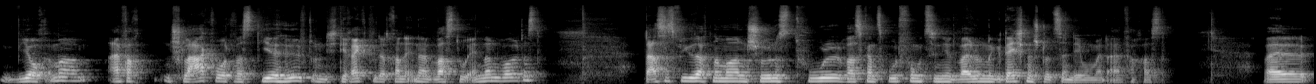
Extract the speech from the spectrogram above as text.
wie auch immer. Einfach ein Schlagwort, was dir hilft und dich direkt wieder daran erinnert, was du ändern wolltest das ist, wie gesagt, nochmal ein schönes Tool, was ganz gut funktioniert, weil du eine Gedächtnisstütze in dem Moment einfach hast. Weil,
